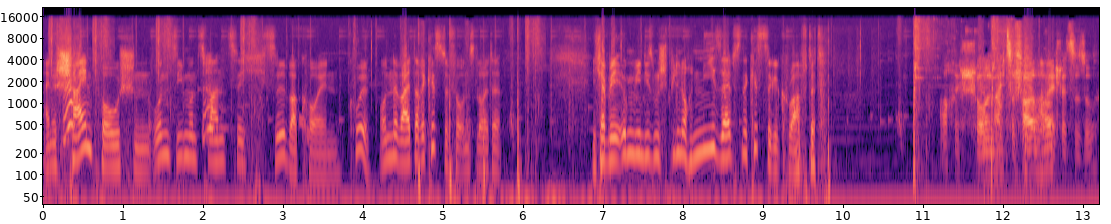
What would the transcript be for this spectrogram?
eine Shine Potion und 27 Silbercoin. Cool. Und eine weitere Kiste für uns, Leute. Ich habe mir irgendwie in diesem Spiel noch nie selbst eine Kiste gecraftet. Ach, ich schon, ich zu faul war, welche zu suchen.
